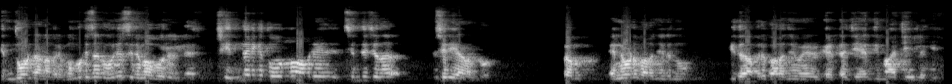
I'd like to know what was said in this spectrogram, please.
എന്തുകൊണ്ടാണ് അവർ മമ്മൂട്ടി സാർ ഒരു സിനിമ പോലും ഇല്ല. പക്ഷെ ഇന്ന് എനിക്ക് തോന്നുന്നു അവർ ചിന്തിച്ചത് ശരിയാണെന്ന് തോന്നുന്നു. ഇപ്പം എന്നോട് പറഞ്ഞിരുന്നു ഇത് അവർ പറഞ്ഞു കേട്ട ജയന്തി മാറ്റിയില്ലെങ്കിൽ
